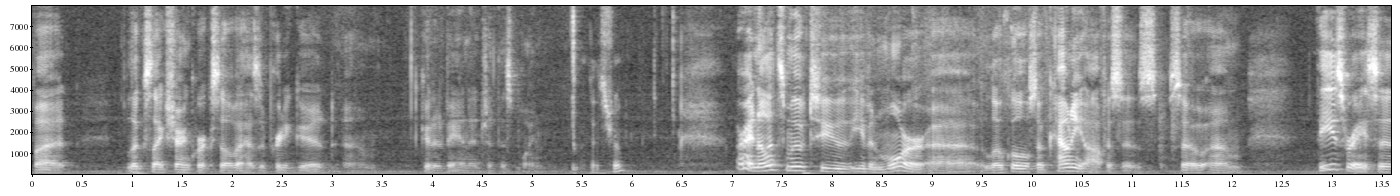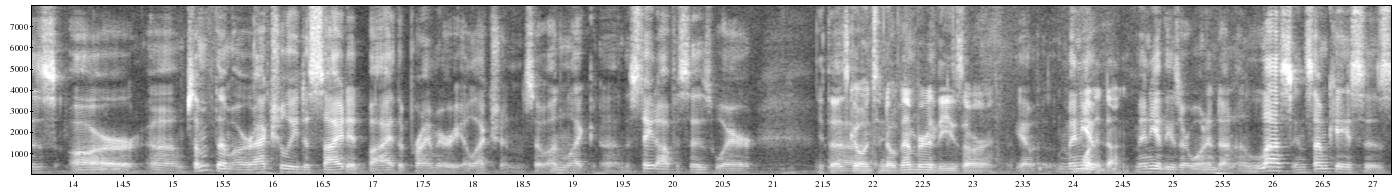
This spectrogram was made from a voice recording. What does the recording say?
But looks like Sharon Quirk Silva has a pretty good, um, good advantage at this point. That's true. All right, now let's move to even more uh, local, so county offices. So um, these races are, um, some of them are actually decided by the primary election. So unlike uh, the state offices where It does uh, go into November. These are yeah, many one of, and done. Many of these are one and done, unless in some cases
